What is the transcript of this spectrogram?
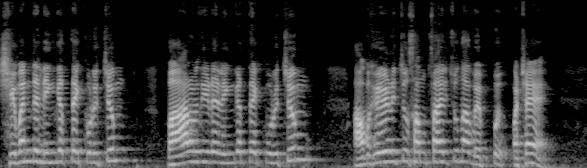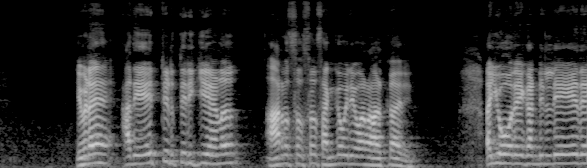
ശിവന്റെ ലിംഗത്തെക്കുറിച്ചും പാർവതിയുടെ ലിംഗത്തെക്കുറിച്ചും അവഹേളിച്ചു സംസാരിച്ചു എന്ന വെപ്പ്. പക്ഷേ ഇവിടെ അത് ഏറ്റെടുത്തിരിക്കുകയാണ് ആർ എസ് എസ് സംഘപരിവാർ ആൾക്കാർ അയ്യോ ദേ കണ്ടില്ലേ ദേ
